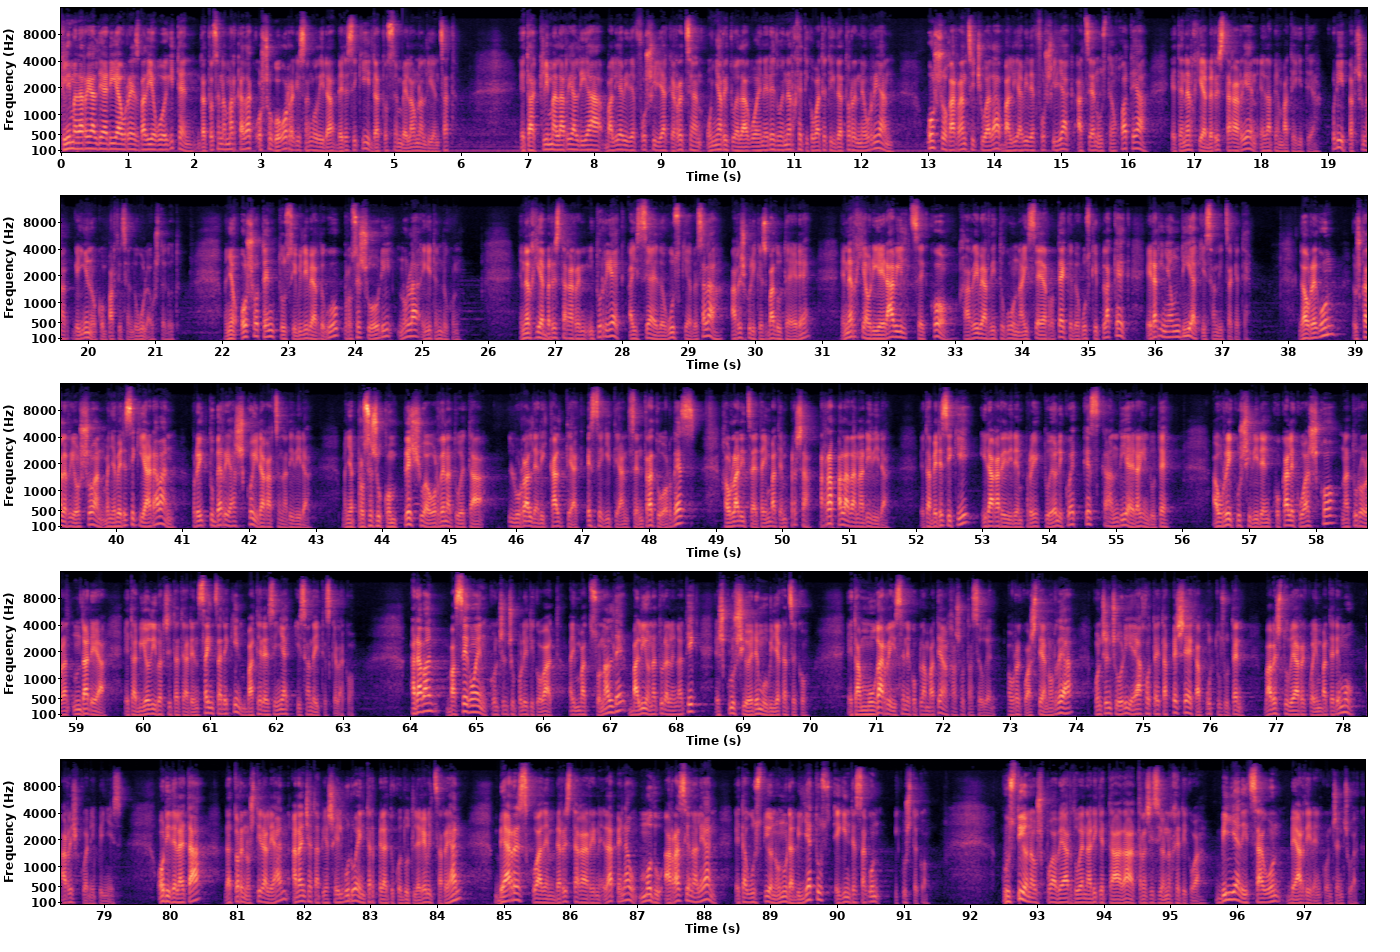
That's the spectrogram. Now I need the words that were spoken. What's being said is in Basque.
Klima larrialdiari aurre ez badiogu egiten, datozen hamarkadak oso gogorrak izango dira, bereziki datozen belaunaldientzat. Eta klima larrialdia baliabide fosilak erretzean oinarritua dagoen eredu energetiko batetik datorren neurrian, oso garrantzitsua da baliabide fosilak atzean uzten joatea eta energia berriztagarrien edapen bat egitea. Hori pertsonak gehieno konpartitzen dugula uste dut. Baina oso tentu zibili behar dugu prozesu hori nola egiten dugun. Energia berriztagarren iturriek haizea edo guzkia bezala, arriskurik ez badute ere, energia hori erabiltzeko jarri behar ditugun haize errotek edo guzki plakek eragin handiak izan ditzakete. Gaur egun, Euskal Herri osoan, baina bereziki araban, proiektu berri asko iragartzen ari dira. Baina prozesu komplexua ordenatu eta lurraldeari kalteak ez egitean zentratu ordez, jaularitza eta hainbat enpresa arrapaladan ari dira. Eta bereziki, iragarri diren proiektu eolikoek kezka handia eragin dute. Aurre ikusi diren kokaleku asko, naturora undarea eta biodibertsitatearen zaintzarekin batera ezinak izan daitezkelako. Araban, bazegoen kontsentsu politiko bat, hainbat zonalde, balio naturalengatik esklusio ere bilakatzeko. Eta mugarri izeneko plan batean jasota zeuden. Aurreko astean ordea, kontsentsu hori EAJ eta PSEek apurtu zuten, babestu beharreko hainbat eremu arriskuan ipiniz. Hori dela eta, datorren ostiralean, Arantxa Tapia Sailburua interpelatuko dut legebiltzarrean, beharrezkoa den berriztagarrien edapen hau modu arrazionalean eta guztion onura bilatuz egin dezagun ikusteko. Guztion auspoa behar duen ariketa da transizio energetikoa, bila ditzagun behar diren kontsentsuak.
